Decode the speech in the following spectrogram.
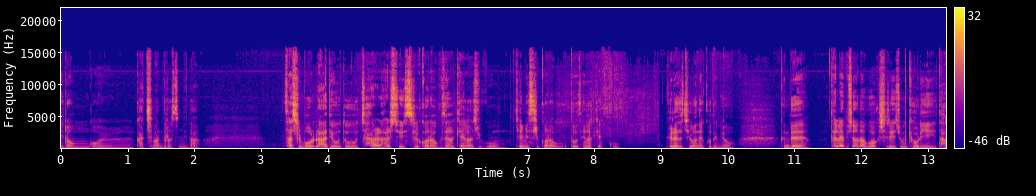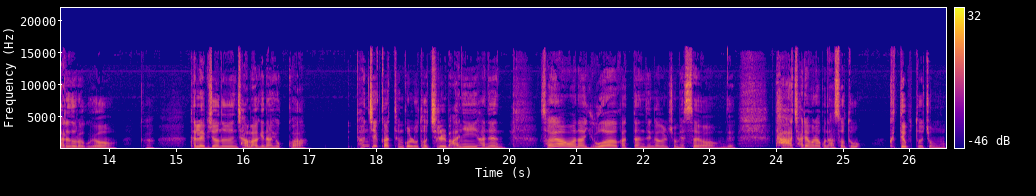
이런 걸 같이 만들었습니다. 사실 뭐 라디오도 잘 할 수 있을 거라고 생각해가지고 재밌을 거라고도 생각했고 그래서 지원했거든요. 근데 텔레비전하고 확실히 좀 결이 다르더라고요. 그러니까 텔레비전은 자막이나 효과, 편집 같은 걸로 덧칠을 많이 하는 서양화나 유화 같다는 생각을 좀 했어요. 근데 다 촬영을 하고 나서도 그때부터 좀,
